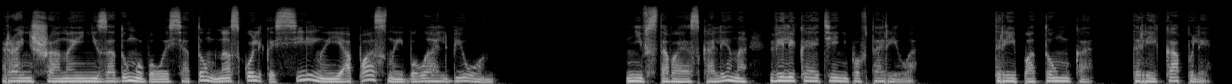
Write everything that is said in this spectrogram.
Раньше она и не задумывалась о том, насколько сильной и опасной была Альбион. Не вставая с колена, Великая Тень повторила. «Три потомка, три капли,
